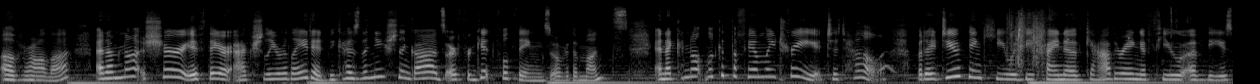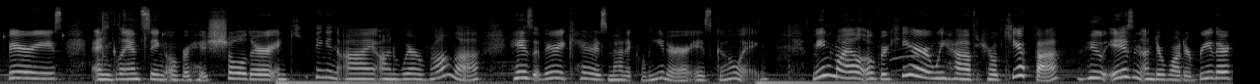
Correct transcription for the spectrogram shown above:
of Rala, and I'm not sure if they are actually related because the Nicheling gods are forgetful things over the months, and I cannot look at the family tree to tell. But I do think he would be kind of gathering a few of these berries and glancing over his shoulder and keeping an eye on where Rala, his very charismatic leader, is going. Meanwhile, over here we have Rokirta, who is an underwater breather.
